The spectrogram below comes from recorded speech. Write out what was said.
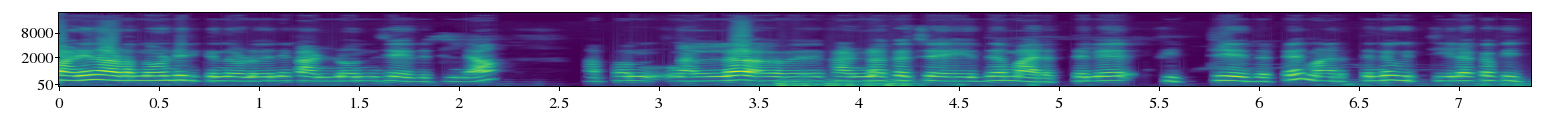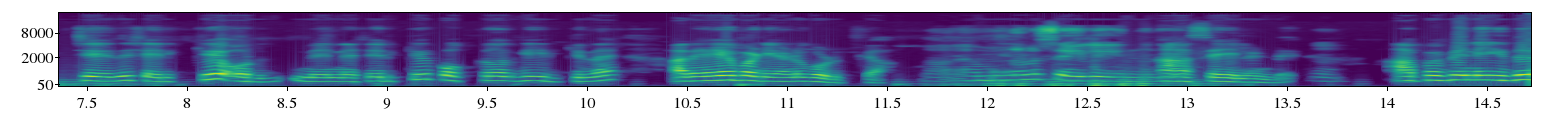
പണി നടന്നുകൊണ്ടിരിക്കുന്നുള്ളൂ ഇതിന് കണ്ണൊന്നും ചെയ്തിട്ടില്ല. അപ്പം നല്ല കണ്ണൊക്കെ ചെയ്ത് മരത്തിൽ ഫിറ്റ് ചെയ്തിട്ട് മരത്തിന്റെ കുറ്റിയിലൊക്കെ ഫിറ്റ് ചെയ്ത് ശരിക്ക് പിന്നെ ശരിക്ക് കൊക്ക് ഇരിക്കുന്ന അതേപടിയാണ് കൊടുക്കുക. നമ്മൾ സെയിൽ ആ സെയിലുണ്ട്. അപ്പൊ പിന്നെ ഇത്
